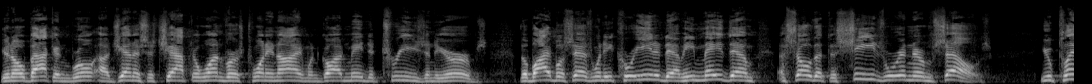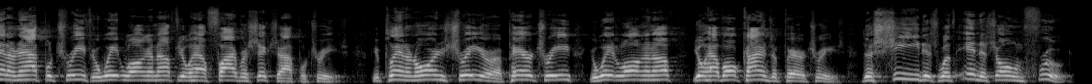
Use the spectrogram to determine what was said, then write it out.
You know, back in uh, Genesis chapter 1, verse 29, when God made the trees and the herbs, the Bible says when He created them, He made them so that the seeds were in themselves. You plant an apple tree, if you wait long enough, you'll have five or six apple trees. If you plant an orange tree or a pear tree, you wait long enough, you'll have all kinds of pear trees. The seed is within its own fruit,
